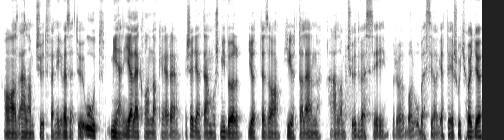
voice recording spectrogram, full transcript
az államcsőd felé vezető út, milyen jelek vannak erre, és egyáltalán most miből jött ez a hirtelen államcsőd veszélyről való beszélgetés. Úgyhogy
